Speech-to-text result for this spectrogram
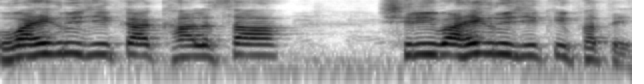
ਵਾਹਿਗੁਰੂ ਜੀ ਕਾ ਖਾਲਸਾ, ਸ੍ਰੀ ਵਾਹਿਗੁਰੂ ਜੀ ਕੀ ਫਤਿਹ।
